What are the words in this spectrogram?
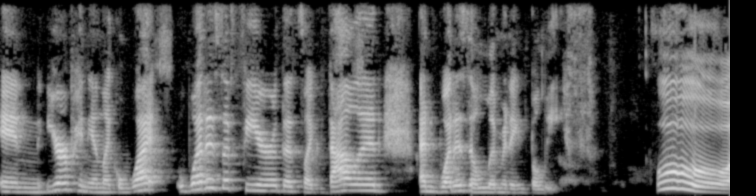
in your opinion like what what is a fear that's like valid and what is a limiting belief ooh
